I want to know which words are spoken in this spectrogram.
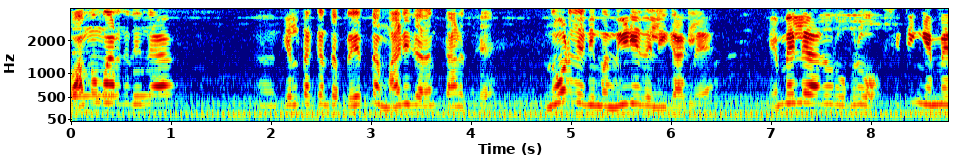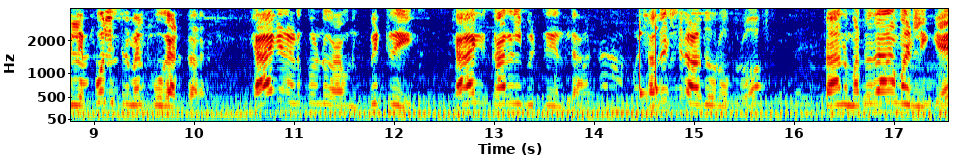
ವಾಮ ಮಾರ್ಗದಿಂದ ಗೆಲ್ತಕ್ಕಂಥ ಪ್ರಯತ್ನ ಮಾಡಿದ್ದಾರೆ ಅಂತ ಕಾಣುತ್ತೆ. ನೋಡಿದೆ ನಿಮ್ಮ ಮೀಡಿಯಾದಲ್ಲಿ ಈಗಾಗಲೇ. ಎಂ ಎಲ್ ಎ ಆದವರು ಒಬ್ಬರು ಸಿಟ್ಟಿಂಗ್ ಎಂ ಎಲ್ ಎ ಪೊಲೀಸರ ಮೇಲೆ ಕೂಗಾಡ್ತಾರೆ. ಹೇಗೆ ನಡ್ಕೊಂಡು ಅವ್ನ ಬಿಟ್ರಿ ಹೇಗೆ ಕಾರಲ್ಲಿ ಬಿಟ್ರಿ ಅಂತ. ಸದಸ್ಯರಾದವರು ಒಬ್ರು ತಾನು ಮತದಾನ ಮಾಡಲಿಕ್ಕೆ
